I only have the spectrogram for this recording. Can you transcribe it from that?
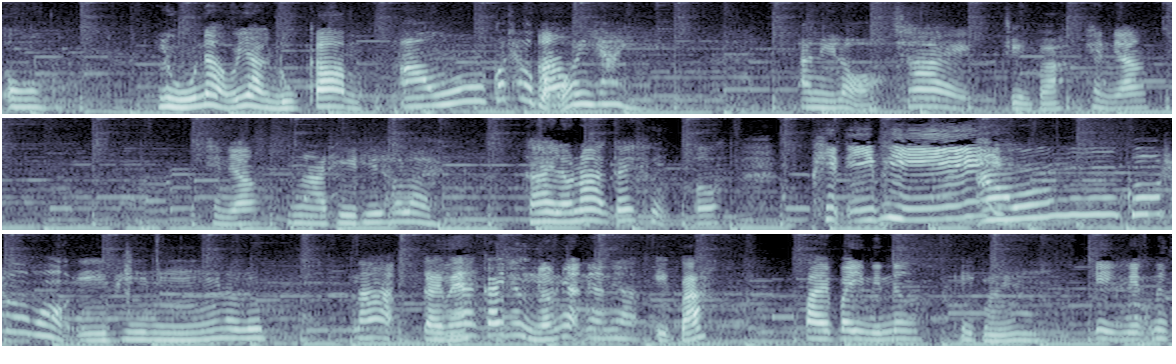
โอ รู้นะว่าอยากดูกล้าม เอ้าก็เธอบอกเอ้า ว่าใหญ่ อันนี้เหรอ ใช่ จริงปะเห็นยัง เห็นยัง นาทีที่เท่าไหร่ ใกล้แล้วนะใกล้ถึง เออ ผิดอีพีเอ้าก็เธอบอก EP นี้แล้วลูก น่าไกลไหม เนี่ยใกล้ถึงแล้วเนี่ยเนี่ยเนี่ยอีกปะไปไปอีกนิดนึง อีกไหมอะอีกนิดนึง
